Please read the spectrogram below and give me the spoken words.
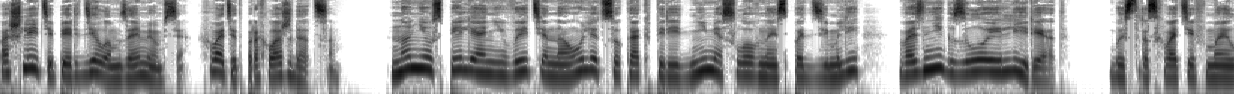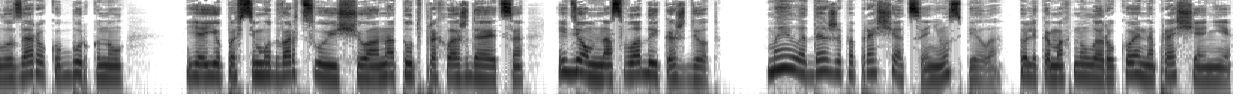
Пошли теперь делом займемся, хватит прохлаждаться. Но не успели они выйти на улицу, как перед ними, словно из-под земли, возник злой Лириат. Быстро схватив Мейлу за руку, буркнул. «Я ее по всему дворцу ищу, она тут прохлаждается. Идем, нас владыка ждет. Мейла даже попрощаться не успела, только махнула рукой на прощание,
